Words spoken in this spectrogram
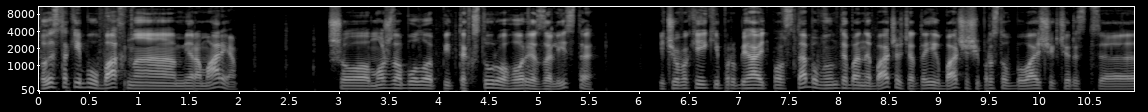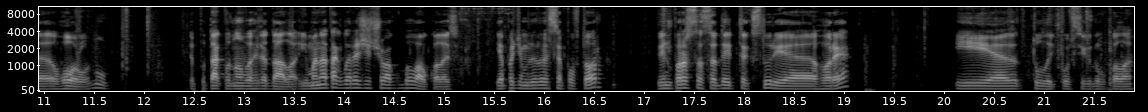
Колись такий був баг на Мірамарі, що можна було під текстуру гори залізти, і чуваки, які пробігають повз тебе, вони тебе не бачать, а ти їх бачиш і просто вбиваєш їх через е, гору. Ну, Типу, так воно виглядало. І мене так, до речі, чувак вбивав колись. Я потім дивився повтор. Він просто сидить в текстурі е, гори і е, тулить по всіх довкола.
